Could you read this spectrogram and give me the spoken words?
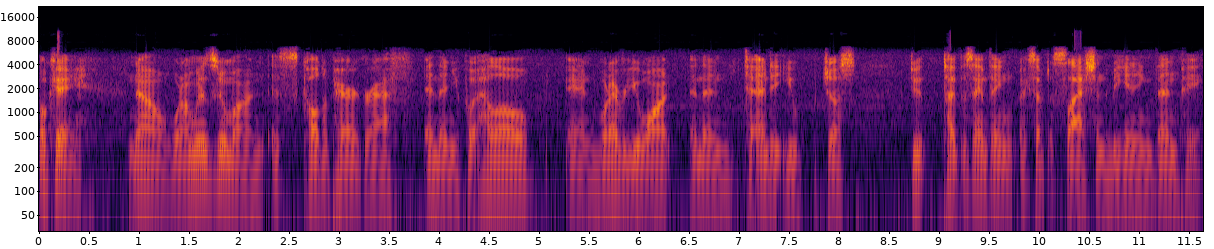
Okay, now what I'm going to zoom on is called a paragraph, and then you put hello and whatever you want, and then to end it you just do type the same thing except a slash in the beginning, then p.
